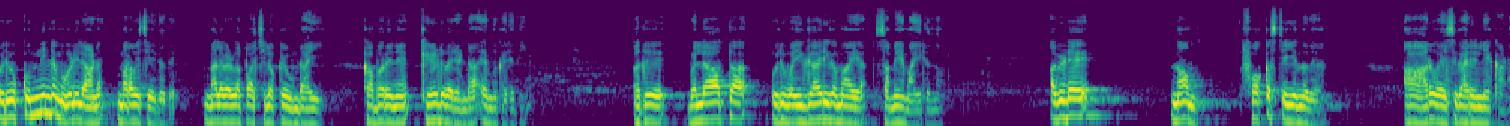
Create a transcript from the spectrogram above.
ഒരു കുന്നിന്റെ മുകളിലാണ് മറവ് ചെയ്തത്. മലവെള്ളപ്പാച്ചിലൊക്കെ ഉണ്ടായി. ഖബറിന് കേടുവരേണ്ട എന്ന് കരുതി. അത് വല്ലാത്ത ഒരു വൈകാരികമായ സമയമായിരുന്നു. അവിടെ നാം ഫോക്കസ് ചെയ്യുന്നത് ആ ആറു വയസ്സുകാരനിലേക്കാണ്.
